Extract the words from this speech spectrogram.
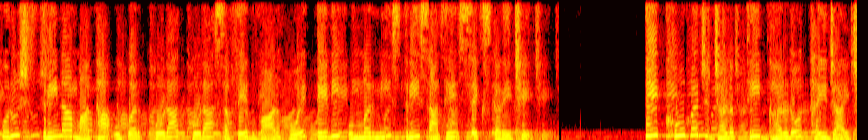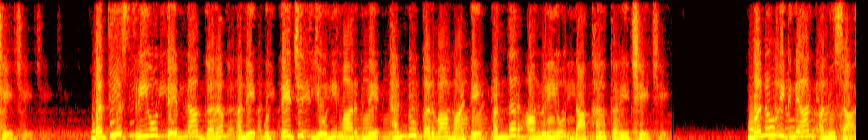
પુરુષ સ્ત્રીના માથા ઉપર થોડા થોડા સફેદ વાળ હોય તેવી ઉંમરની સ્ત્રી સાથે સેક્સ કરે છે. તે ખૂબ જ ઝડપથી ઘરડો થઈ જાય છે. બધી સ્ત્રીઓ તેમના ગરમ અને ઉત્તેજિત યોનિમાર્ગને ઠંડુ કરવા માટે અંદર આંગળીઓ દાખલ કરે છે. મનોવિજ્ઞાન અનુસાર,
